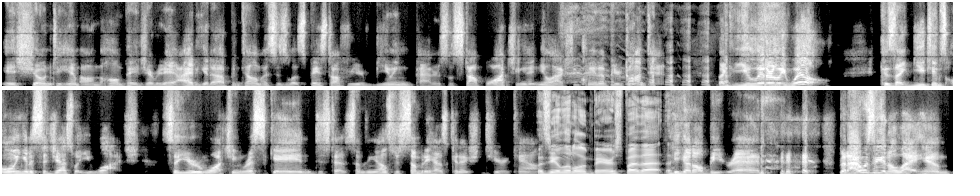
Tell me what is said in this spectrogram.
is shown to him on the homepage every day. I had to get up and tell him, I says, well, it's based off of your viewing patterns. So stop watching it and you'll actually clean up your content. like you literally will. Because like YouTube's only going to suggest what you watch. So you're watching risque and just something else, or somebody has connection to your account. Was he a little embarrassed by that? He got all beet red. but I wasn't going to let him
